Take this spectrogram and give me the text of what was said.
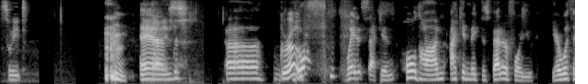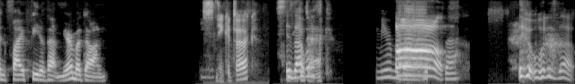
sweet. and Nice. Uh, Gross. wait a second. Hold on. I can make this better for you. You're within five feet of that Myrmidon. Sneak attack. Sneak that what it's- attack. Myrmidon. Oh! What is that? what is that?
